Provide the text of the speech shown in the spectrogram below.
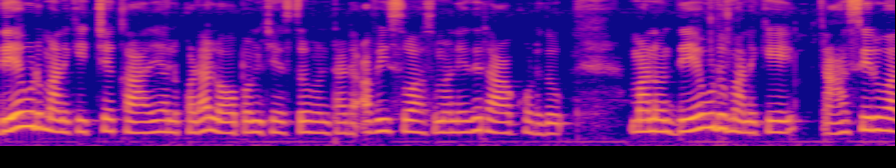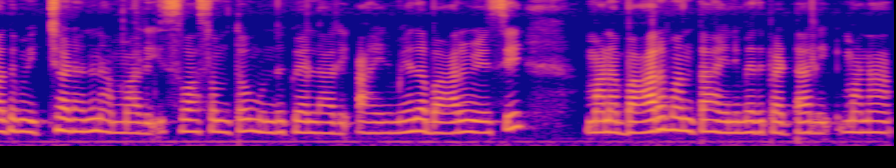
దేవుడు మనకి ఇచ్చే కార్యాలు కూడా లోపం చేస్తూ ఉంటాడు. అవిశ్వాసం అనేది రాకూడదు. మనం దేవుడు మనకి ఆశీర్వాదం ఇచ్చాడని నమ్మాలి. విశ్వాసంతో ముందుకు వెళ్ళాలి. ఆయన మీద భారం వేసి మన భారం అంతా ఆయన మీద పెట్టాలి. మన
